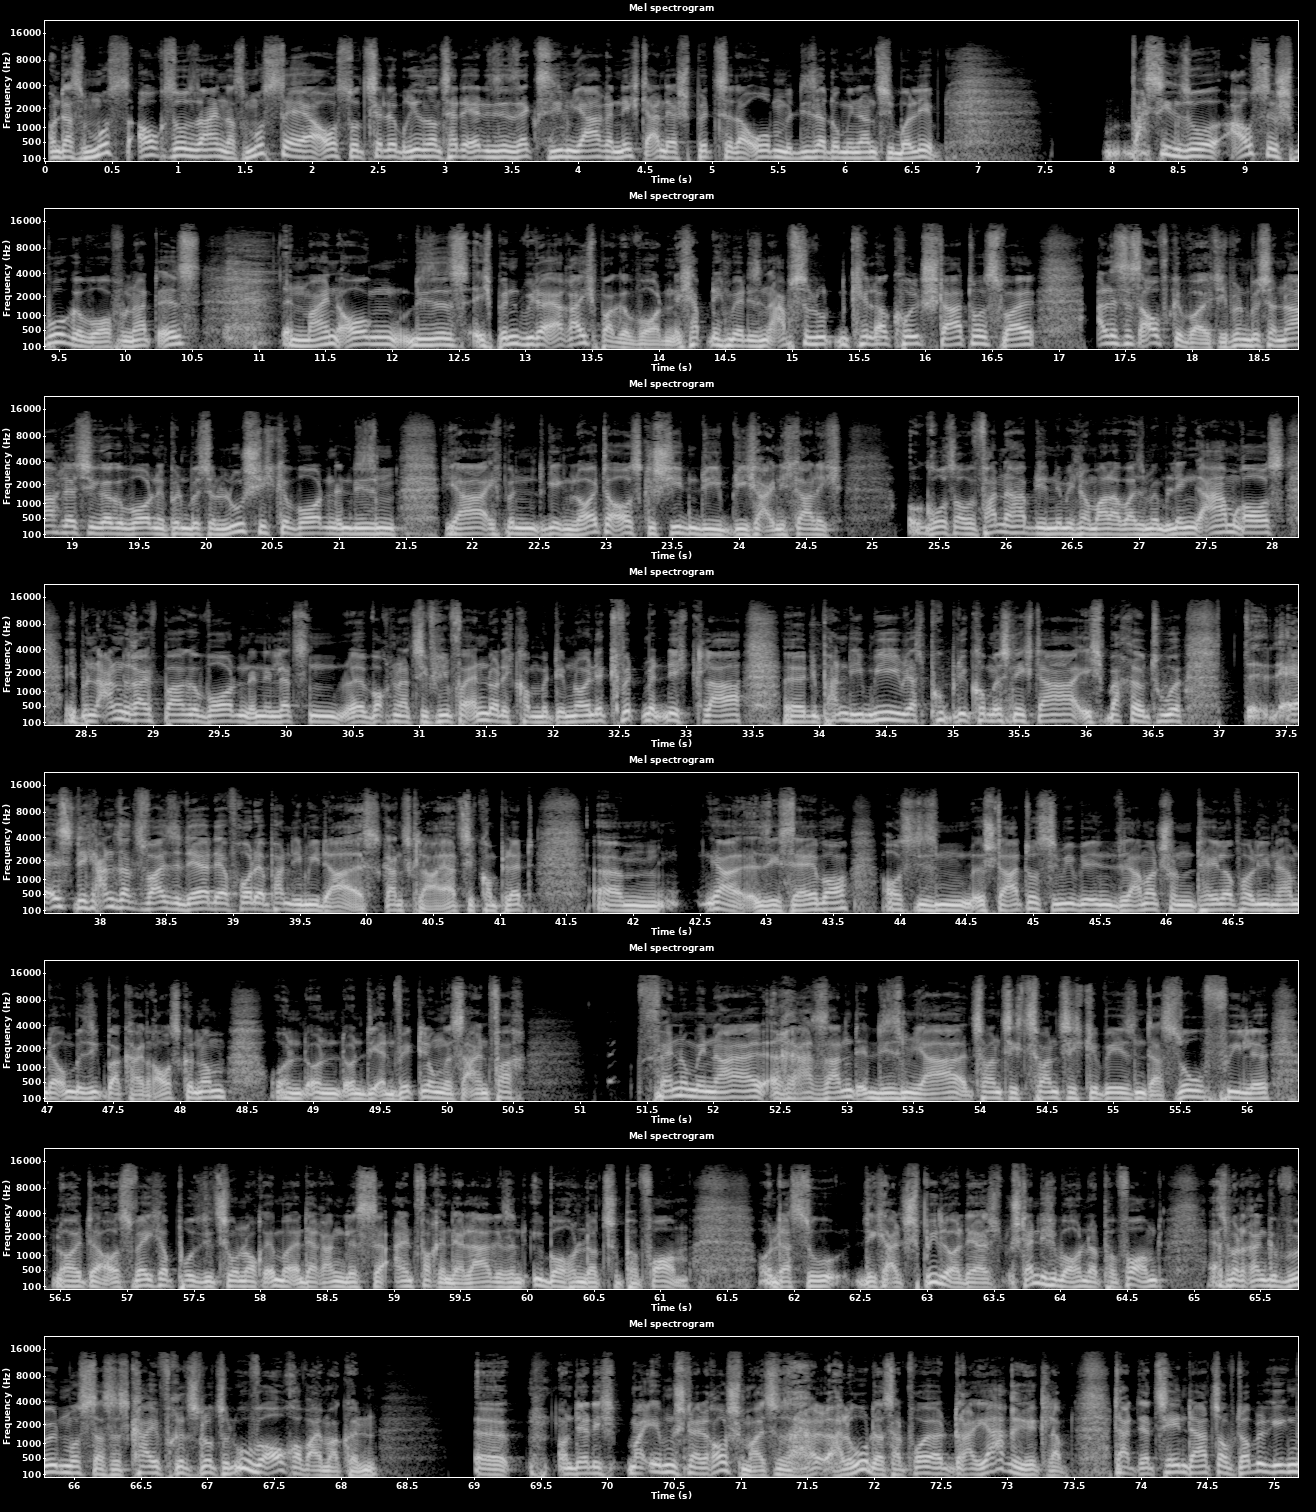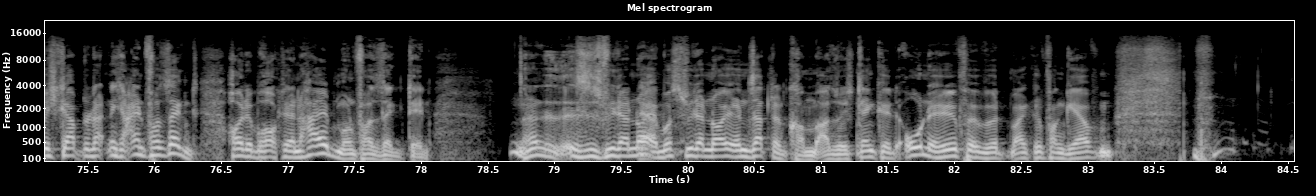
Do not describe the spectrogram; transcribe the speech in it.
Und das muss auch so sein, das musste er auch so zelebrieren, sonst hätte er diese sechs, sieben Jahre nicht an der Spitze da oben mit dieser Dominanz überlebt was ihn so aus der Spur geworfen hat, ist in meinen Augen dieses, ich bin wieder erreichbar geworden. Ich habe nicht mehr diesen absoluten Killer-Kult-Status, weil alles ist aufgeweicht. Ich bin ein bisschen nachlässiger geworden, ich bin ein bisschen luschig geworden in diesem, ja, ich bin gegen Leute ausgeschieden, die, die ich eigentlich gar nicht groß auf die Pfanne habe, die nehme ich normalerweise mit dem linken Arm raus. Ich bin angreifbar geworden. In den letzten äh, Wochen hat sich viel verändert. Ich komme mit dem neuen Equipment nicht klar. Äh, die Pandemie, das Publikum ist nicht da. Ich mache, tue. Er ist nicht ansatzweise der, der vor der Pandemie da ist. Ganz klar. Er hat sich komplett, ähm, ja, sich selber aus diesem Status, wie wir ihn damals schon Taylor verliehen haben, der Unbesiegbarkeit rausgenommen. Und, und, und die Entwicklung ist einfach phänomenal rasant in diesem Jahr 2020 gewesen, dass so viele Leute aus welcher Position auch immer in der Rangliste einfach in der Lage sind, über 100 zu performen. Und dass du dich als Spieler, der ständig über 100 performt, erstmal daran gewöhnen musst, dass es Kai, Fritz, Lutz und Uwe auch auf einmal können. Äh, und der dich mal eben schnell rausschmeißt und sagt, hallo, das hat vorher drei Jahre geklappt. Da hat der zehn Darts auf Doppel gegen mich gehabt und hat nicht einen versenkt. Heute braucht er einen halben und versenkt den. Ne, es ist wieder neu, ja. er muss wieder neu in den Sattel kommen. Also ich denke, ohne Hilfe wird Michael van Gerven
